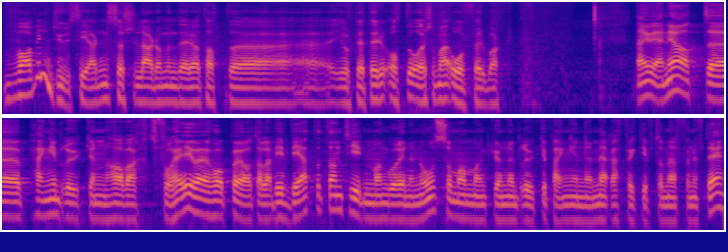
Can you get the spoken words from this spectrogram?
Hva vil du si er den største lærdommen dere har tatt, uh, gjort etter åtte år, som er overførbart? Jeg er jo enig i at uh, pengebruken har vært for høy. og jeg håper jo at, eller Vi vet at den tiden man går inn i nå, så må man kunne bruke pengene mer effektivt og mer fornuftig.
